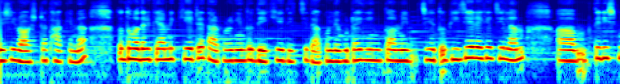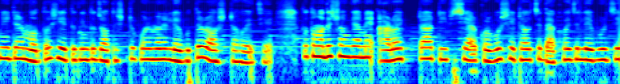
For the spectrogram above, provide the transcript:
বেশি রসটা থাকে না। তো তোমাদেরকে আমি কেটে তারপরে কিন্তু দেখিয়ে দিচ্ছি। দেখো, লেবুটাই কিন্তু আমি যেহেতু ভিজিয়ে রেখেছিলাম তিরিশ মিনিটের মতো, সেহেতু কিন্তু যথেষ্ট পরিমাণে লেবুতে রসটা হয়েছে। তো তোমাদের সঙ্গে আমি আরও একটা টিপস শেয়ার করব। সেটা হচ্ছে দেখো যে লেবুর যে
